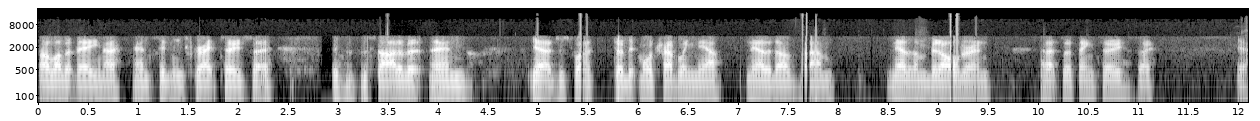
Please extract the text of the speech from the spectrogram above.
I love it there, you know. And Sydney's great too. So this is the start of it, and yeah, I just want to do a bit more travelling now. Now that I've um, now that I'm a bit older and, and that sort of thing too. So Yeah,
